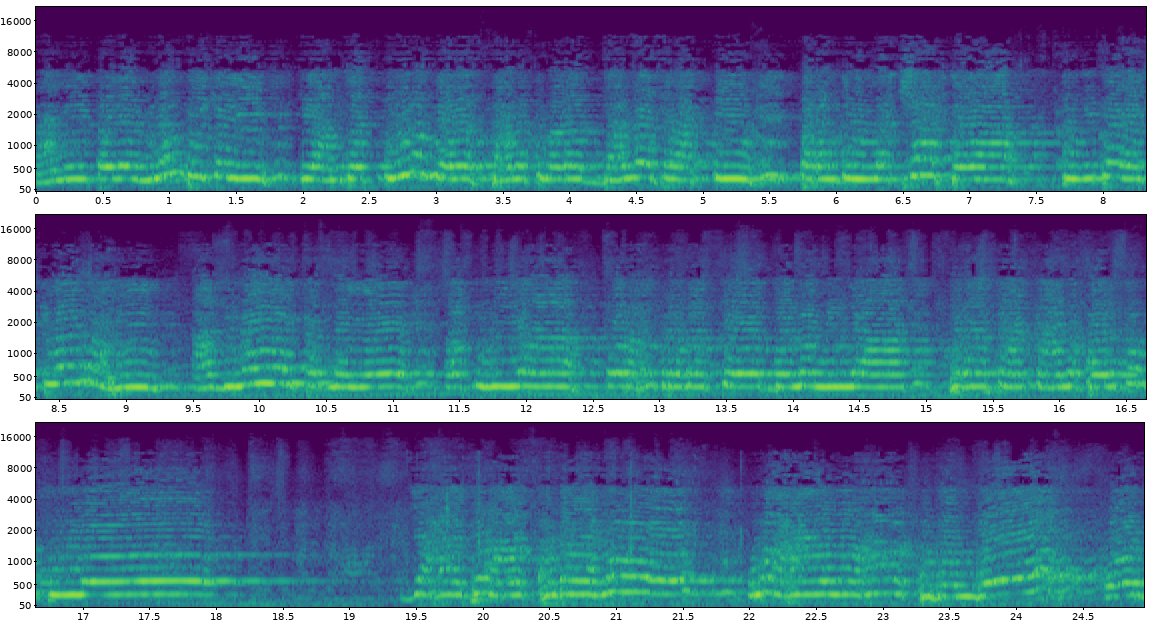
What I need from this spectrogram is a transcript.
आम्ही पहिले विनंती केली की आमचे तीन देवस्थान तुम्हाला जाण्यास लागतील परंतु लक्षात ठेवा तुम्ही ते ऐकलं नाही, आज नाही ऐकत नाहीये अब मिया और हैदराबाद के दोनों मिया थोड़ा सा कान खोलकर सुन लो। जहाँ जहाँ खुदा है, वहाँ वहाँ खुदेंगे, और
